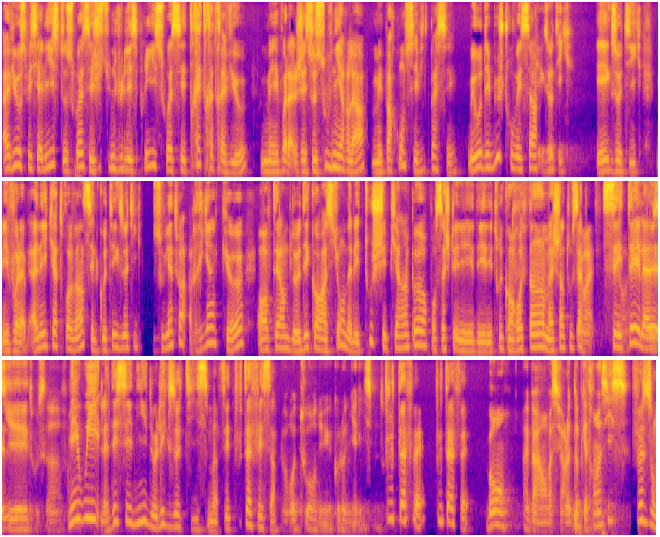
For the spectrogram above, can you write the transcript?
Avis aux spécialistes, soit c'est juste une vue de l'esprit, soit c'est très très très vieux. Mais voilà, j'ai ce souvenir-là, mais par contre c'est vite passé. Mais au début, je trouvais ça Exotique. Et exotique. Mais voilà, années 80, c'est le côté exotique. Souviens-toi, rien que en termes de décoration, on allait tous chez Pierre Import pour s'acheter des, des- des trucs en rotin, machin, tout ça. C'était la. Tout ça. Mais oui, la décennie de l'exotisme. C'est tout à fait ça. Le retour du colonialisme. tout. Tout à fait, tout à fait. Bon, eh ben, on va se faire le top 86. Faisons.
